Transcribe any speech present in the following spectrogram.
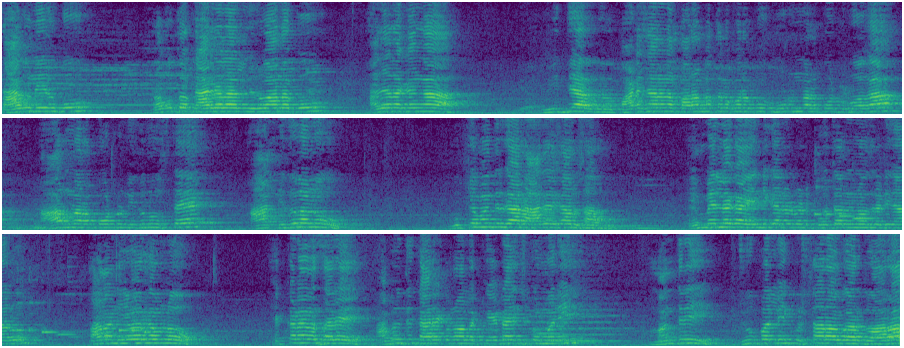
తాగునీరుకు ప్రభుత్వ కార్యాలయాల నిర్వహణకు అదే రకంగా విద్యా పాఠశాలల మరమ్మతుల కొరకు మూడున్నర కోట్లు పోగా ఆరున్నర కోట్లు నిధులు వస్తే ఆ నిధులను ముఖ్యమంత్రి గారి ఆదేశానుసారం ఎమ్మెల్యేగా ఎన్నికైనటువంటి పోచారం శ్రీనివాస రెడ్డి గారు తన నియోజకంలో ఎక్కడైనా సరే అభివృద్ధి కార్యక్రమాలకు కేటాయించుకోమని మంత్రి జూపల్లి కృష్ణారావు గారి ద్వారా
